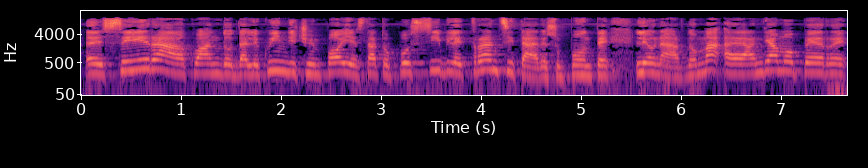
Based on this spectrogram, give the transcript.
eh, sera quando dalle 15 in poi è stato possibile transitare su Ponte Leonardo. Ma eh, andiamo per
